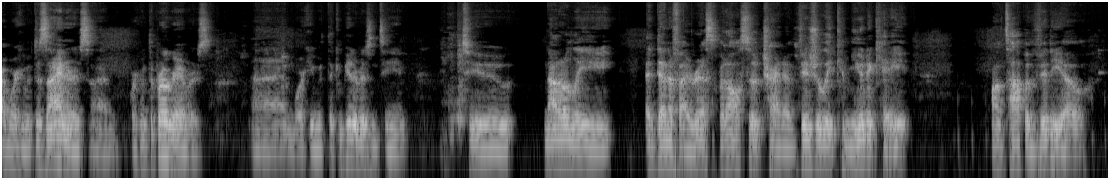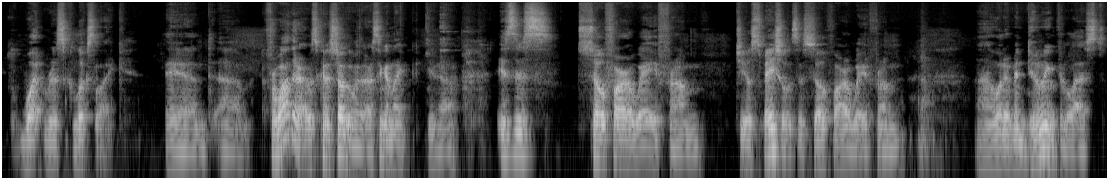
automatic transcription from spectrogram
I'm working with designers, I'm working with the programmers, I'm working with the computer vision team to not only identify risk but also try to visually communicate on top of video what risk looks like. And um, for a while there, I was kind of struggling with it. I was thinking, like, you know, is this so far away from geospatial. Is this so far away from uh, what I've been doing for the last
